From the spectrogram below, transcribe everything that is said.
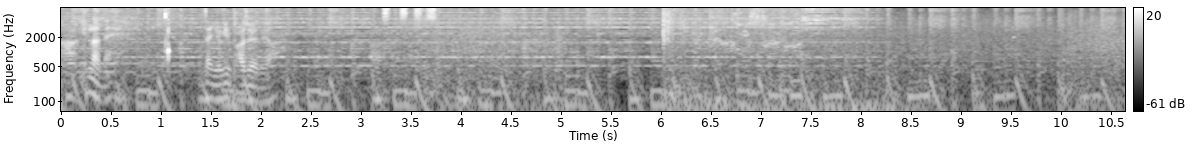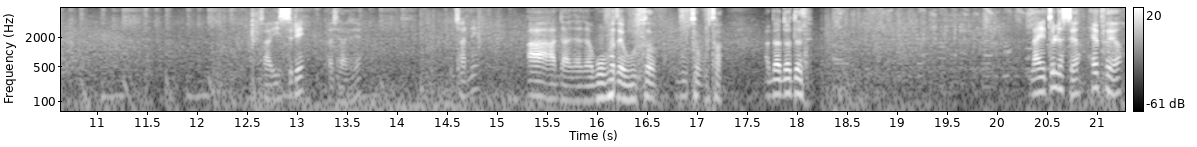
아 큰일났네. 일단 여길 봐줘야 돼요. 알았어 알았어 알았어 자 E3 다시 다시. 괜찮니? 아 안돼 안돼 안돼. 무서워 무서워 무서워 무서워 안돼 안돼 안돼. 라인 뚫렸어요? 헬프예요?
